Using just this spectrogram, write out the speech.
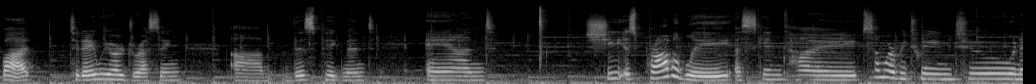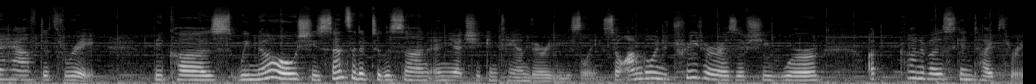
But today we are dressing um, this pigment and she is probably a skin type somewhere between two and a half to three because we know she's sensitive to the sun and yet she can tan very easily. So I'm going to treat her as if she were a kind of a skin type 3.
